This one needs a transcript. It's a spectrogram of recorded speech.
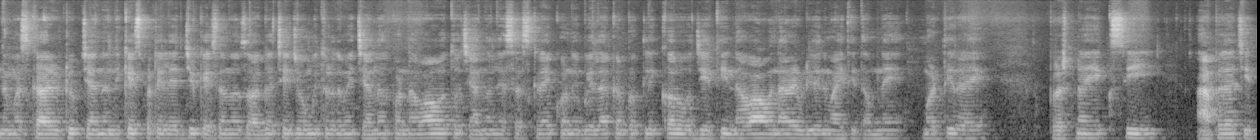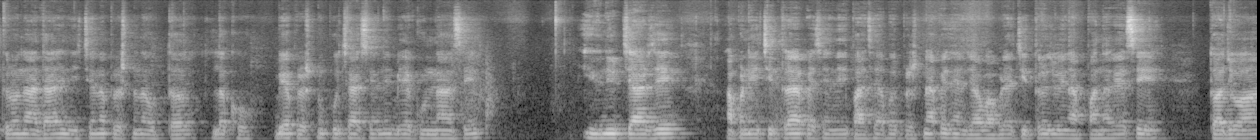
નમસ્કાર, યુટ્યુબ ચેનલ નિકેશ પટેલ એજ્યુકેશનનું સ્વાગત છે. જો મિત્રો તમે ચેનલ પર નવા હો તો ચેનલને સબસ્ક્રાઈબ કરીને બેલ આઇકન પર ક્લિક કરો, જેથી નવા આવનારા વિડીયોની માહિતી તમને મળતી રહે. પ્રશ્ન એક સી, આપેલા ચિત્રોના આધારે નીચેના પ્રશ્નોના ઉત્તર લખો. બે પ્રશ્નો પૂછાશે અને બે ગુણના હશે. યુનિટ ચાર છે, આપણને ચિત્ર આપે છે એની પાછળ આપણે પ્રશ્ન આપે છે અને જવાબ આપણે ચિત્ર જોઈને આપવાના રહેશે. તો આ જો આ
